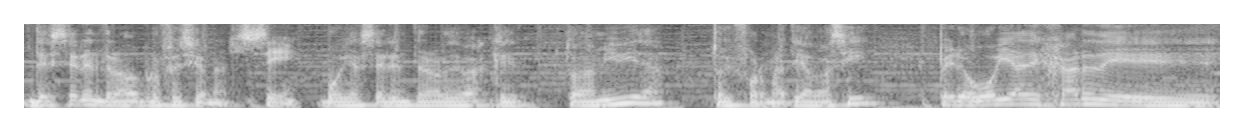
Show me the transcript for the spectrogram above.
de ser entrenador profesional. sí. Voy a ser entrenador de básquet toda mi vida, estoy formateado así, pero voy a dejar de,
